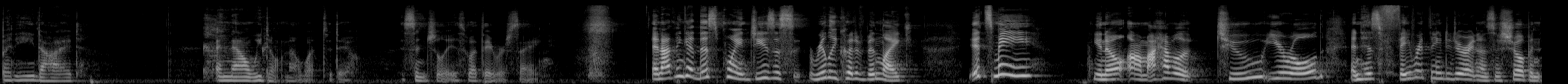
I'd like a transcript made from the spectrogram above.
but he died. And now we don't know what to do, essentially, is what they were saying. And I think at this point, Jesus really could have been like, It's me. You know, um, I have a two year old, and his favorite thing to do right now is to show up in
